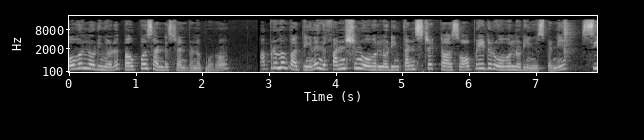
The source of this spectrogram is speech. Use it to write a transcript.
ஓவர்லோடிங்கோட பர்பஸ் அண்டர்ஸ்டாண்ட் பண்ண போறோம். அப்புறமா பாத்தீங்கன்னா இந்த function overloading constructors operator overloading use பண்ணி சி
